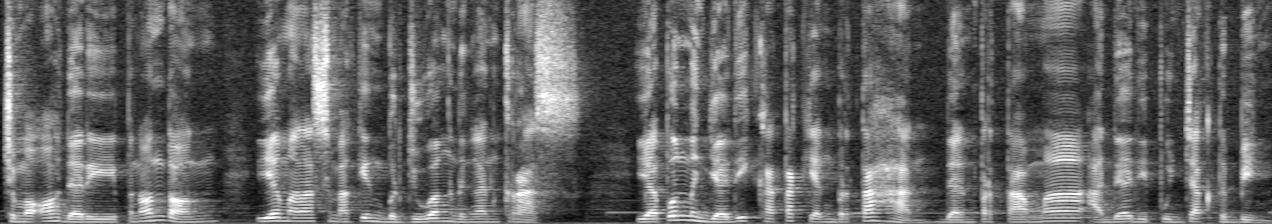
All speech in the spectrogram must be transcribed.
cemooh dari penonton, ia malah semakin berjuang dengan keras ia pun menjadi katak yang bertahan dan pertama ada di puncak tebing.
